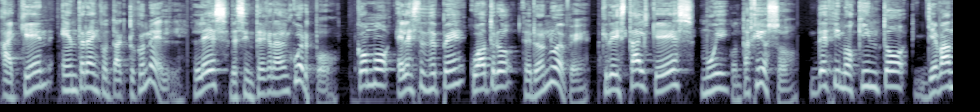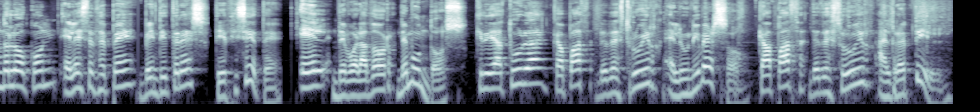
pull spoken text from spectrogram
a quien entra en contacto con él. Les desintegra el cuerpo, como el SCP-409, cristal que es muy contagioso. Décimo quinto, llevándolo con el SCP-2317, el devorador de mundos, criatura capaz de destruir el universo, capaz de destruir al reptil.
